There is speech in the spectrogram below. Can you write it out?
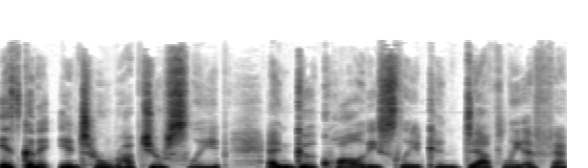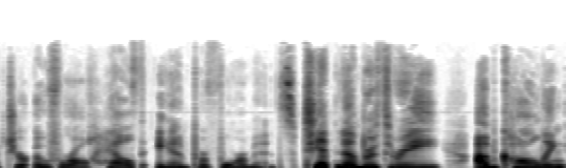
it's going to interrupt your sleep and good quality quality sleep can definitely affect your overall health and performance. Tip number three I'm calling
